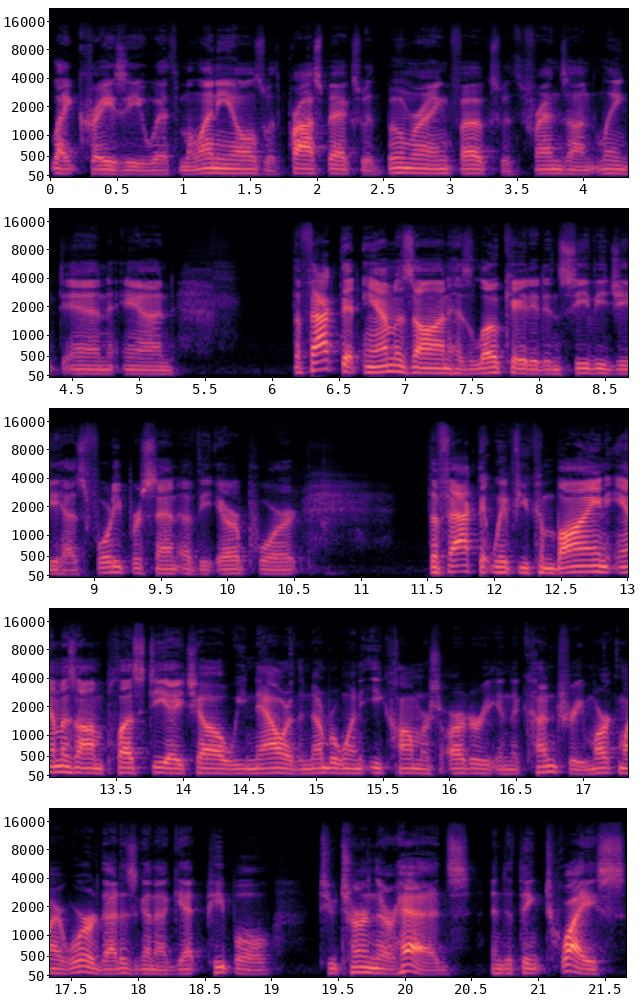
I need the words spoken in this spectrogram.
like crazy with millennials, with prospects, with boomerang folks, with friends on LinkedIn. And the fact that Amazon has located in CVG has 40% of the airport the fact that if you combine Amazon plus DHL, we now are the number one e commerce artery in the country. Mark my word, that is going to get people to turn their heads and to think twice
